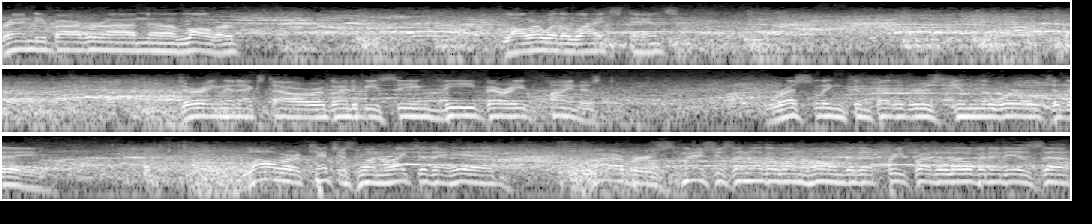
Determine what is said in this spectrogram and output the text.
Randy Barber on uh, Lawler. Lawler with a wide stance. During the next hour, we're going to be seeing the very finest wrestling competitors in the world today. Lawler catches one right to the head. Barber smashes another one home to the prefrontal lobe, and it is uh,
